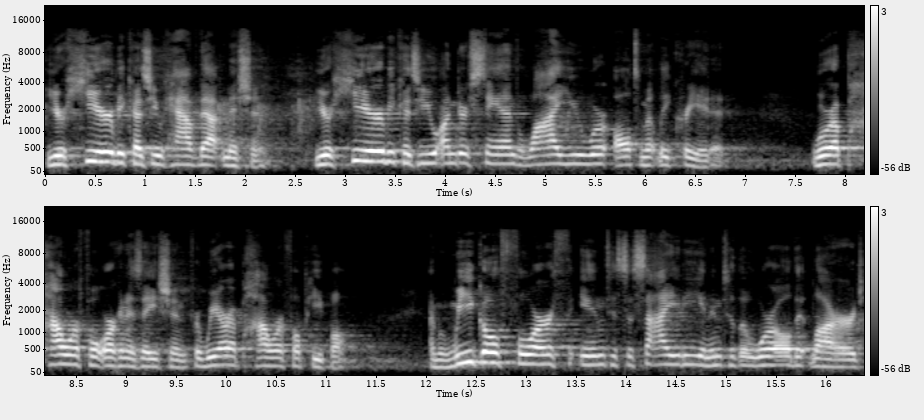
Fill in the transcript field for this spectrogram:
You're here because you have that mission. You're here because you understand why you were ultimately created. We're a powerful organization, for we are a powerful people. And when we go forth into society and into the world at large,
